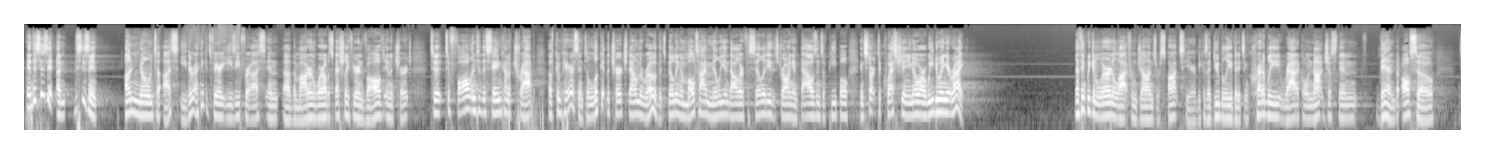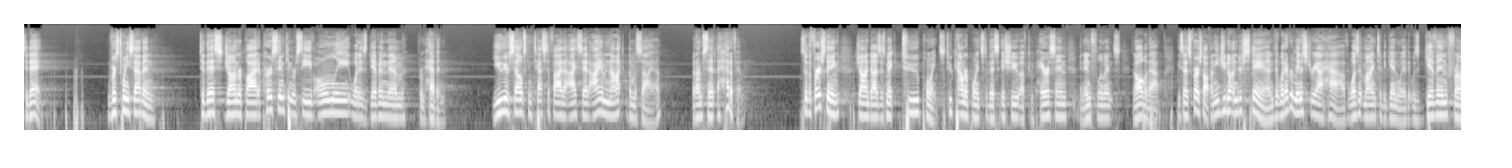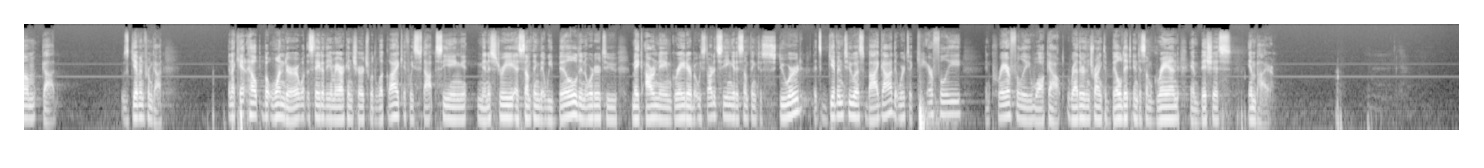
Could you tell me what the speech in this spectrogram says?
And this isn't, a, this isn't unknown to us either. I think it's very easy for us in uh, the modern world, especially if you're involved in a church, to, to fall into the same kind of trap of comparison, to look at the church down the road that's building a multi million dollar facility that's drawing in thousands of people and start to question, you know, are we doing it right? I think we can learn a lot from John's response here because I do believe that it's incredibly radical, not just then, then but also today. Verse 27, to this, John replied, A person can receive only what is given them from heaven. You yourselves can testify that I said, I am not the Messiah, but I'm sent ahead of him. So, the first thing John does is make two points, two counterpoints to this issue of comparison and influence and all of that. He says, first off, I need you to understand that whatever ministry I have wasn't mine to begin with, it was given from God. It was given from God. And I can't help but wonder what the state of the American church would look like if we stopped seeing ministry as something that we build in order to make our name greater, but we started seeing it as something to steward that's given to us by God that we're to carefully and prayerfully walk out rather than trying to build it into some grand, ambitious empire.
